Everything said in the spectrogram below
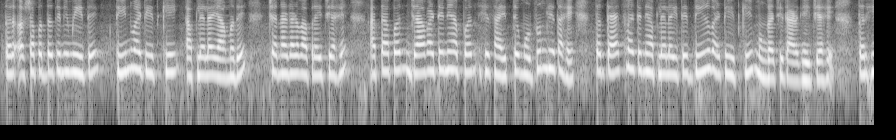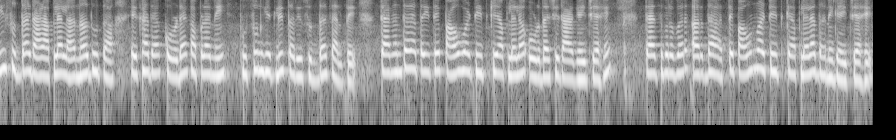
तर अशा पद्धतीने मी इथे तीन वाटी इतकी आपल्याला यामध्ये चना डाळ वापरायची आहे. आता आपण ज्या वाटीने आपण हे साहित्य मोजून घेत आहे तर त्याच वाटीने आपल्याला इथे दीड वाटी इतकी मुंगाची डाळ घ्यायची आहे. तर ही सुद्धा डाळ आपल्याला न धुता एखाद्या कोरड्या कापडाने पुसून घेतली तरीसुद्धा चालते. त्यानंतर आता इथे पाव वाटी इतकी आपल्याला उडदाची डाळ घ्यायची आहे. त्याचबरोबर अर्धा ते पाऊण वाटी इतके आपल्याला धने घ्यायचे आहे.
